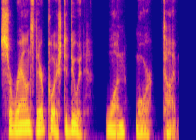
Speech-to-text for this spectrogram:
surrounds their push to do it one more time.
